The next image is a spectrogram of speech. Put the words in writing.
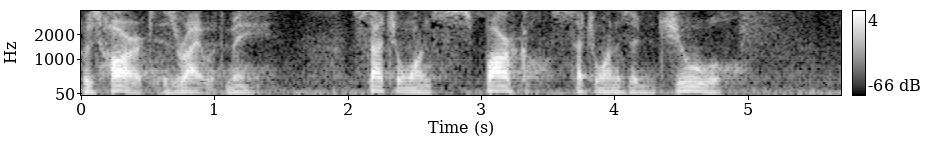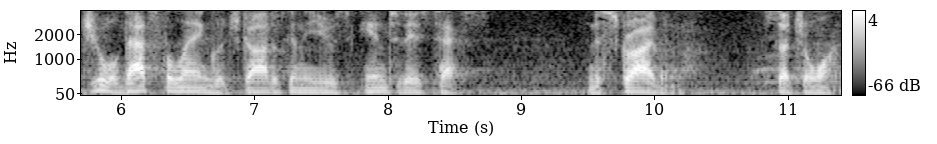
whose heart is right with me. Such a one sparkles. Such a one is a jewel. Jewel. That's the language God is going to use in today's text in describing such a one.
